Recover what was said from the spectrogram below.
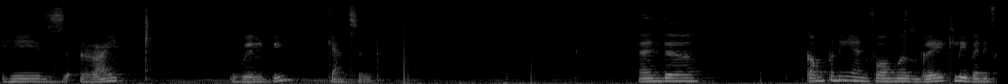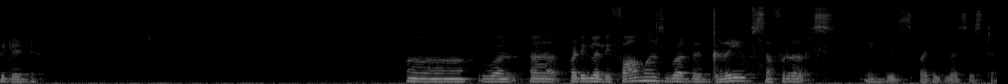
his right will be cancelled and uh, company and farmers greatly benefited uh, were uh, particularly farmers were the grave sufferers in this particular system.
